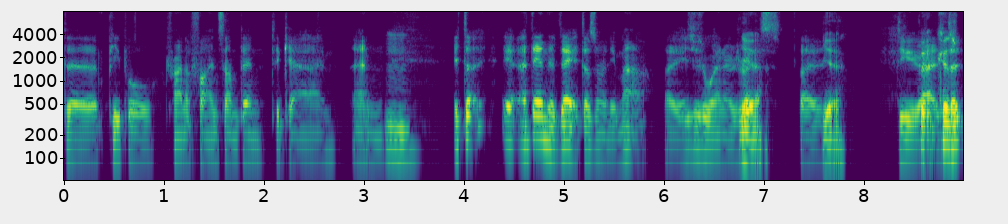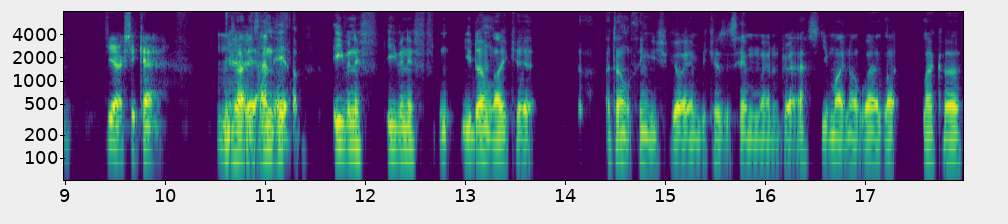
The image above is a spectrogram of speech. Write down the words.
the people trying to find something to get at him, and Mm. it, it at the end of the day, it doesn't really matter. Like he's just wearing a Yeah. dress. Like, Yeah. Do you But uh, 'cause- do, do you actually care? Yeah, exactly. And it, even if even if you don't like it, I don't think you should go in because it's him wearing a dress. You might not wear like like a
